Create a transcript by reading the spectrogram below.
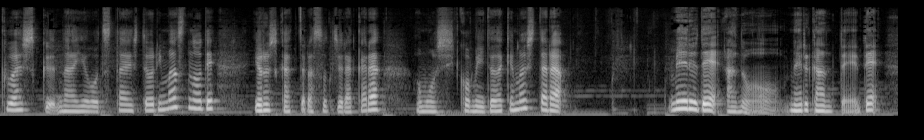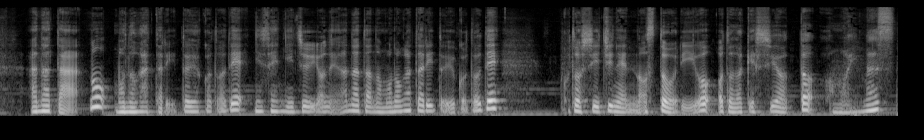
詳しく内容をお伝えしておりますのでよろしかったらそちらからお申し込みいただけましたらメールであのメール鑑定であなたの物語ということで、2024年あなたの物語ということで、今年1年のストーリーをお届けしようと思います。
